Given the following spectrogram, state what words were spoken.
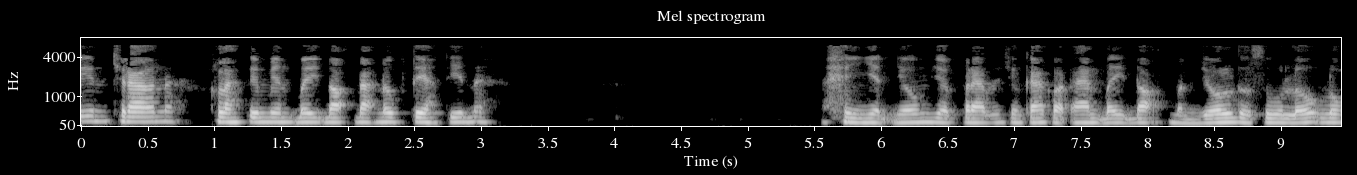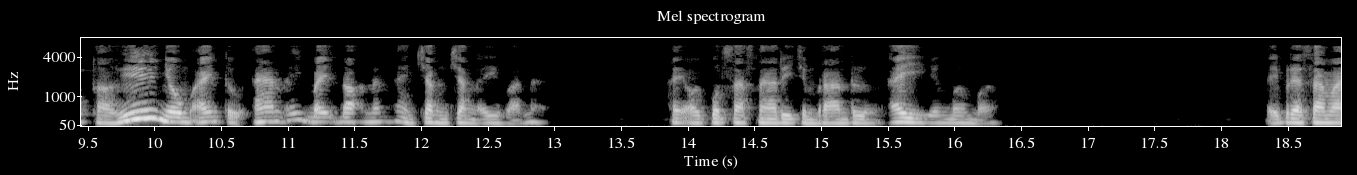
រៀនច្រើនណាខ្លះគេមាន3ដកដាក់នៅផ្ទះទៀតណាហើយញាតិញោមយកប្រាប់ជាងការគាត់អាន3ដកមិនយល់ទៅសួរលោកលោកថាហីញោមឯងទៅអានអី3ដកហ្នឹងហើយអញ្ចឹងអញ្ចឹងអីវ៉ាន់ណាហើយឲ្យពុទ្ធសាសនារីចម្រើនរឿងអីយើងមើលមើលហើយព្រះសម្មា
